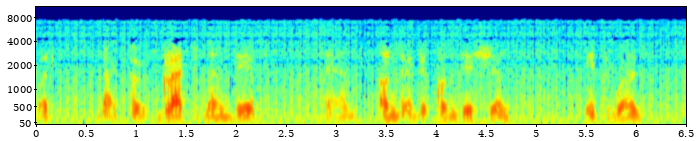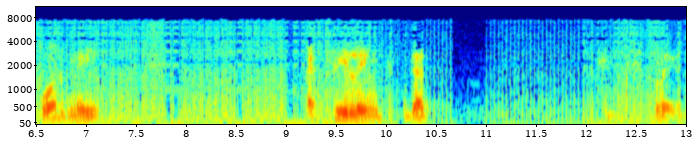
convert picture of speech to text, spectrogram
what Dr. Glassman did, and under the condition, it was for me a feeling that explain.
